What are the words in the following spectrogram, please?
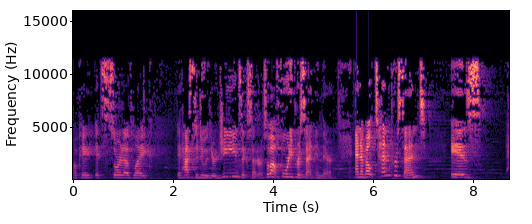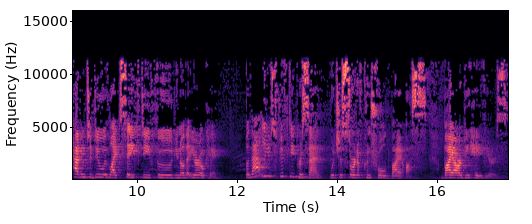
Okay? It's sort of like, it has to do with your genes, etc. So about 40% in there. And about 10% is having to do with like safety, food, you know, that you're okay. But that leaves 50%, which is sort of controlled by us, by our behaviors,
